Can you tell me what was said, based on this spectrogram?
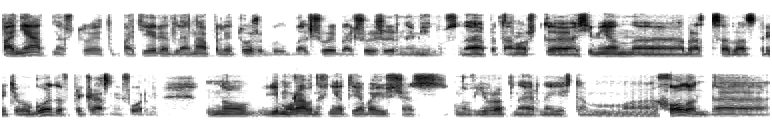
понятно, что эта потеря для Наполи тоже был большой-большой жирный минус, да, потому что Осимен э, образца 23 года в прекрасной форме, но ему равных нет, я боюсь, сейчас, ну, в Европе, наверное, есть там э, Холланд, да,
